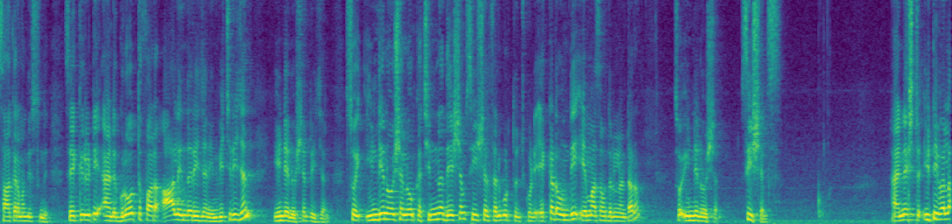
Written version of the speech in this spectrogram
సహకారం అందిస్తుంది. Security and growth for all in the region. In which region? Indian ocean region. So Indian ఓషన్లో ఒక చిన్న దేశం సీషెల్స్ అని గుర్తుంచుకోండి. ఎక్కడ ఉంది? ఏ మహాసముద్రంలో అంటారు? So Indian ocean Seychelles. Uh, and next ఇటీవల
